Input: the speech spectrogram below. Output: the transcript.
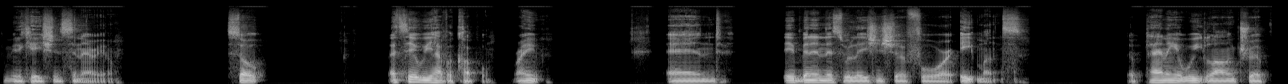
communication scenario. So let's say we have a couple, right? And they've been in this relationship for eight months they're planning a week long trip,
